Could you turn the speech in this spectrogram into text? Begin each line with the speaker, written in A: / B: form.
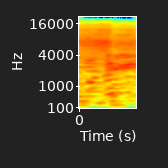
A: eliminate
